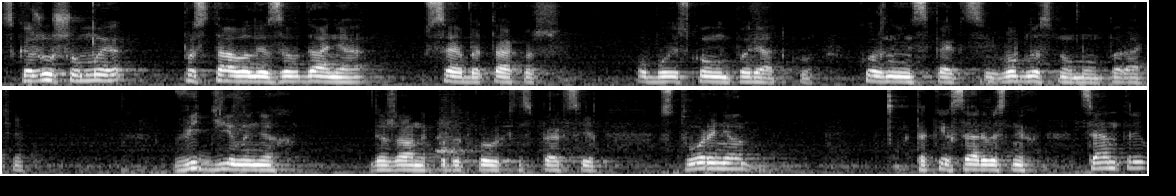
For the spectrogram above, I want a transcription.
Скажу, що ми поставили завдання в себе також в обов'язковому порядку в кожній інспекції, в обласному апараті, в відділеннях державних податкових інспекцій, створення таких сервісних центрів.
